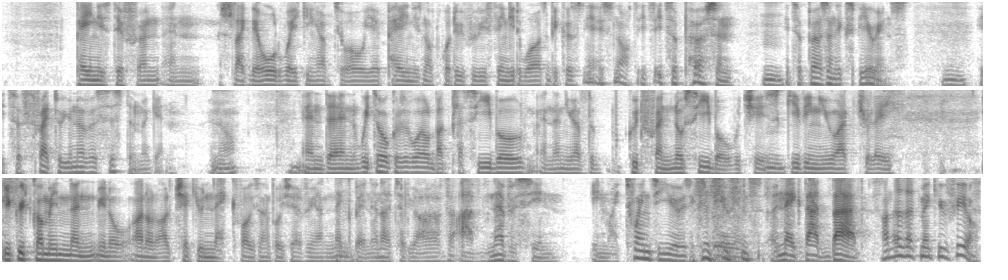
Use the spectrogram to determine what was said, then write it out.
pain is different, and it's like they're all waking up to, oh yeah, pain is not what we think it was because yeah, it's not. It's it's a person. Mm. It's a person experience. Mm. It's a threat to your nervous system again. You know. Mm. And then we talk as well about placebo, and then you have the good friend nocebo, which is Mm. giving you actually. You could come in and you know I don't know. I'll check your neck, for example, if you have a neck Mm. pain, and I tell you I've I've never seen in my 20 years experience a neck that bad. How does that make you feel?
